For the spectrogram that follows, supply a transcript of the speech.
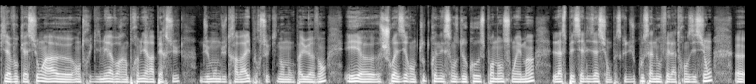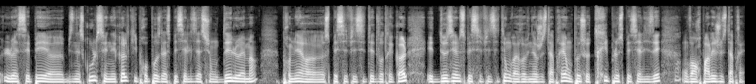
qui a vocation à, euh, entre guillemets, avoir un premier aperçu du monde du travail pour ceux qui n'en ont pas eu avant, et euh, choisir en toute connaissance de cause pendant son M1 la spécialisation. Parce que du coup, ça nous fait la transition. Euh, le SCP Business School, c'est une école qui propose la spécialisation dès le M1, première spécificité de votre école. Et deuxième spécificité, on va revenir juste après, on peut se triple spécialiser on va en reparler juste après.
